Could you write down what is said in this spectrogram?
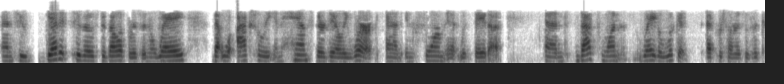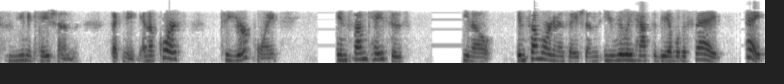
and to get it to those developers in a way that will actually enhance their daily work and inform it with data. And that's one way to look at, at personas as a communication technique. And of course, to your point, in some cases, you know, in some organizations, you really have to be able to say, hey,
